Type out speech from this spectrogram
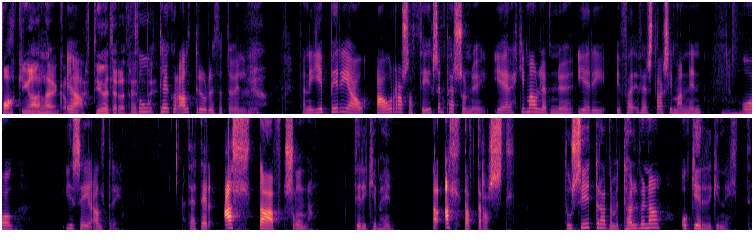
fucking djöðl er það þú tekur aldrei úr uppþóttavelni þannig ég byrja á árás á þig sem personu ég er ekki í málefnu. Ég, er í, ég fer strax í mannin Mm. og ég segi aldrei. Þetta er alltaf svona þegar ég kem heim Það er alltaf drasl þú situr hérna með tölvuna og gerir ekki neitt.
